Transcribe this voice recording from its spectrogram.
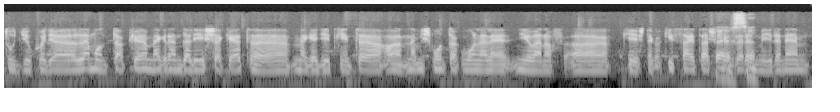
tudjuk, hogy uh, lemondtak megrendeléseket, uh, meg egyébként, ha nem is mondtak volna le, nyilván a, késnek a kiszállítás, az eredményre nem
